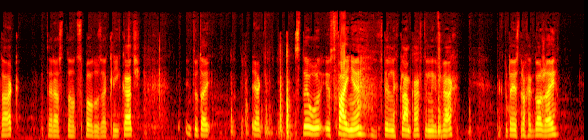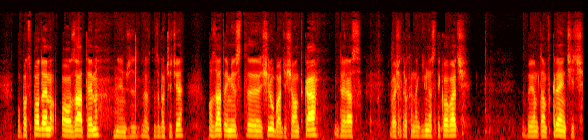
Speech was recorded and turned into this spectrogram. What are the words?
tak. Teraz to od spodu zaklikać. I tutaj jak z tyłu jest fajnie w tylnych klamkach, w tylnych drzwiach. Tak tutaj jest trochę gorzej. Bo pod spodem o za tym, nie wiem czy zaraz to zobaczycie, o za tym jest e, śruba dziesiątka. I teraz trzeba się trochę nagimnastykować, żeby ją tam wkręcić.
